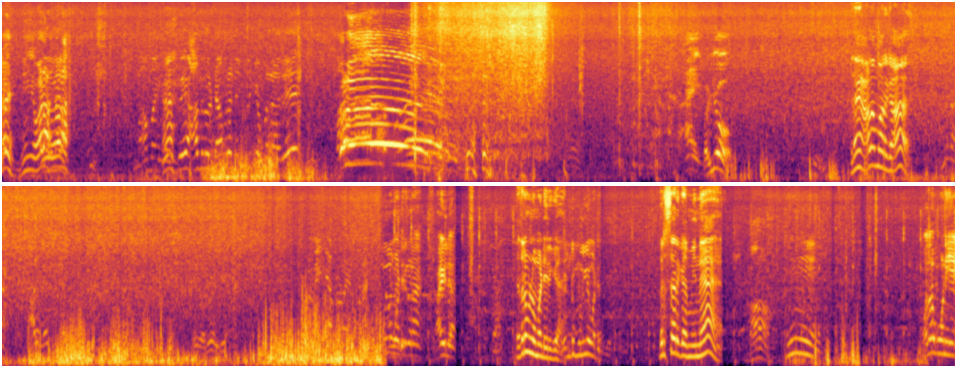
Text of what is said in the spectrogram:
ஏய் நீங்க வாடா வாடா. மாமா இங்க ஆதரவு டேம்ல நீ குளிக்க போறாரு. ஐயோ. என்ன ஆழமா இருக்கா முள்ளு வாயில எத்தனை முள்ள மாட்டிருக்க ரெண்டு முள்ளியும் மாட்டிருக்கு பெருசா இருக்கா மீன் ம் முத பூனியே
